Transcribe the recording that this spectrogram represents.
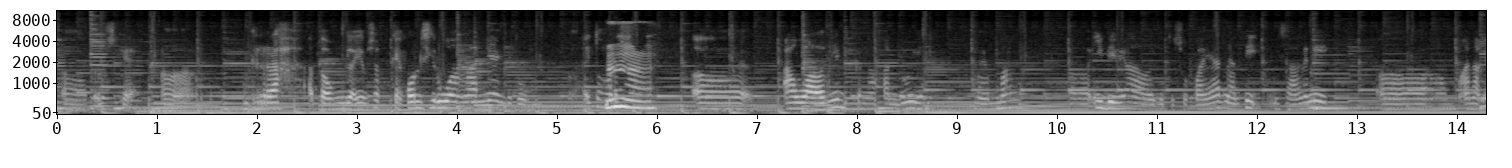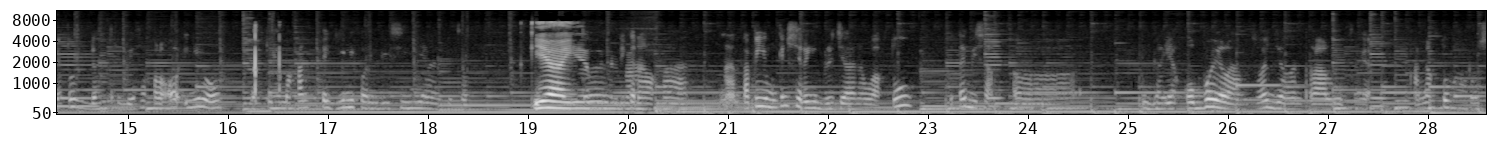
Eh, terus kayak eh, gerah atau enggak ya misalnya kayak kondisi ruangannya gitu itu harus Mhm. eh, awalnya dikenalkan dulu yang memang eh, ideal gitu supaya nanti misalnya nih em, anaknya tuh sudah terbiasa kalau oh ini loh waktunya makan kayak gini kondisinya gitu Iya, iya itu bener banget. dikenalkan. Nah, tapi mungkin sering berjalannya waktu kita bisa eh, gaya koboi lah, soalnya jangan terlalu kayak anak tuh harus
